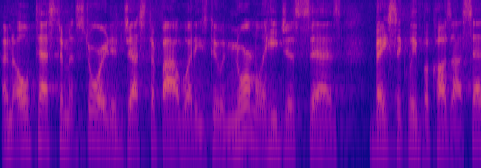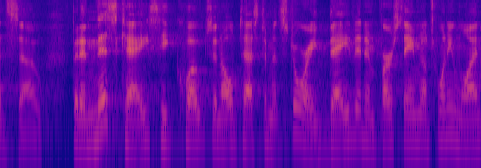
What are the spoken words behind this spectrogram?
an Old Testament story to justify what he's doing. Normally, he just says, basically, because I said so. But in this case, he quotes an Old Testament story. David in 1 Samuel 21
